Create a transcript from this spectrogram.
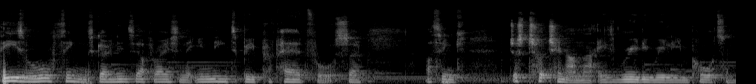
These are all things going into the operation that you need to be prepared for. So, I think just touching on that is really, really important.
